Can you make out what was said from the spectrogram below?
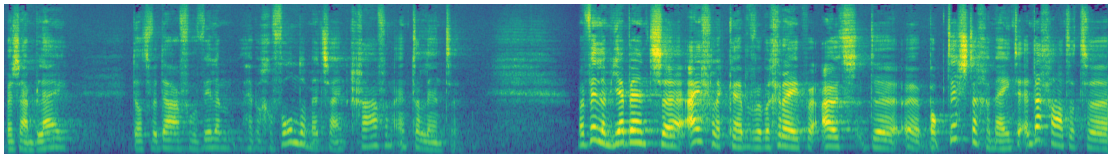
We zijn blij dat we daarvoor Willem hebben gevonden met zijn gaven en talenten. Maar Willem, jij bent uh, eigenlijk, hebben we begrepen, uit de uh, Baptistengemeente. En daar gaat het uh,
